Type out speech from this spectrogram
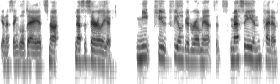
in a single day. It's not necessarily a meet cute feel good romance. It's messy and kind of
